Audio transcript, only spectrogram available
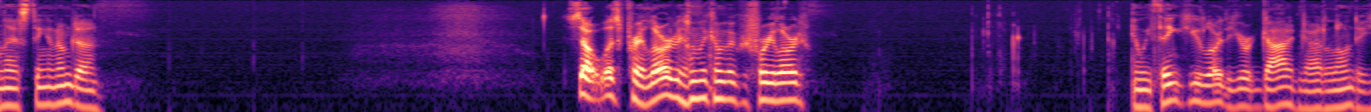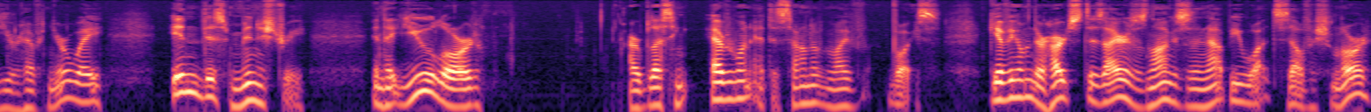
One last thing and I'm done. So let's pray. Lord, we humbly come back before you, Lord. And we thank you, Lord, that you are God and God alone, that you are having your way in this ministry, and that you, Lord, are blessing everyone at the sound of my voice, giving them their heart's desires as long as they not be what? Selfish. Lord,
